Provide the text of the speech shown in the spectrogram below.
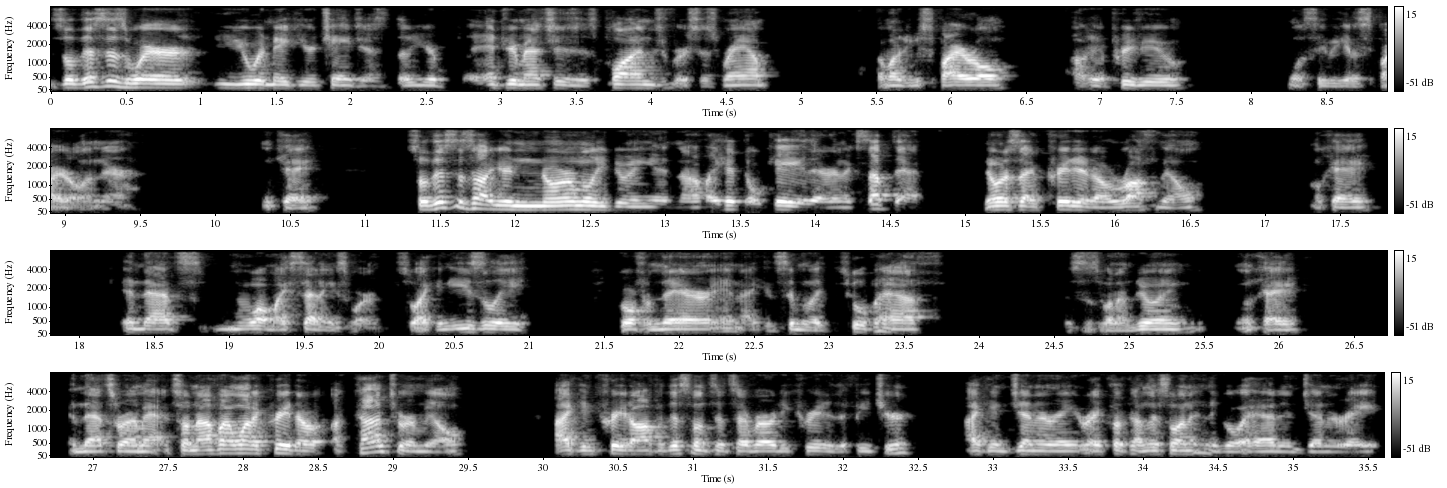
so this is where you would make your changes. Your entry message is plunge versus ramp. I want to do spiral. I'll hit preview. We'll see we get a spiral in there. Okay, so this is how you're normally doing it. Now, if I hit OK there and accept that, notice I've created a rough mill. Okay, and that's what my settings were. So I can easily go from there and I can simulate the toolpath. This is what I'm doing. Okay, and that's where I'm at. So now if I want to create a, a contour mill, I can create off of this one since I've already created the feature. I can generate, right click on this one and then go ahead and generate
